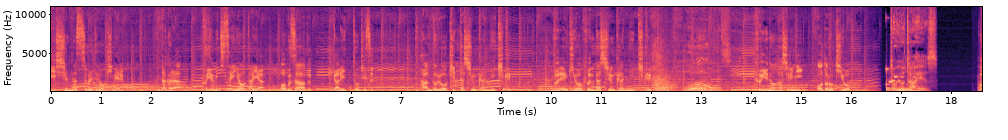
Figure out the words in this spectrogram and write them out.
一瞬が全てを決める。だから冬道専用タイヤオブザーブガリットギズ。ハンドルを切った瞬間に効く。ブレーキを踏んだ瞬間に効く。冬の走りに驚きを。Toyo Tires. ご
